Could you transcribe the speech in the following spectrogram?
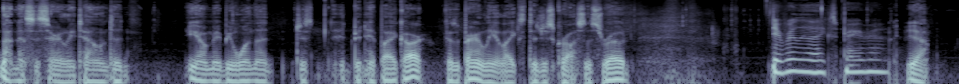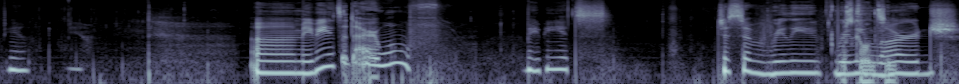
Not necessarily talented. You know, maybe one that just had been hit by a car because apparently it likes to just cross this road. It really likes Bray Road. Yeah. Yeah, yeah. Uh, maybe it's a dire wolf. Maybe it's just a really, really Wisconsin. large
